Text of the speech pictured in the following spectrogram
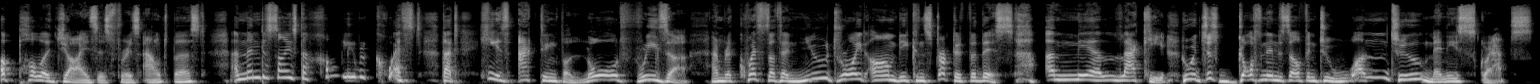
apologizes for his outburst and then decides to humbly request that he is acting for Lord Frieza and requests that a new droid arm be constructed for this, a mere lackey who had just gotten himself into one too many scraps.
